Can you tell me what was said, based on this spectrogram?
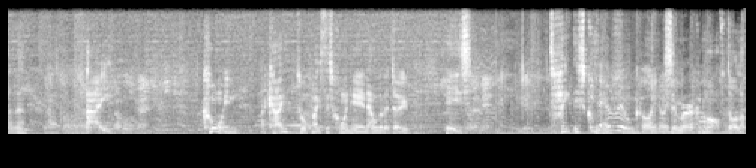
a coin. Okay, so we'll place this coin here. Now, what we're going to do is take this coin. it a real from- coin It's is an American half dollar.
